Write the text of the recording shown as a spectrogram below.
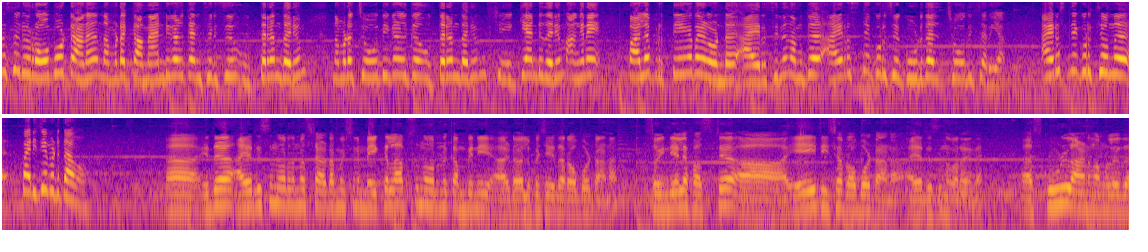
ഐറിസ് ഒരു റോബോട്ടാണ്. നമ്മുടെ കമാൻഡുകൾക്കനുസരിച്ച് ഉത്തരം തരും. നമ്മുടെ ചോദ്യങ്ങൾക്ക് ഉത്തരം തരും. ഷേക്ക് ഹാൻഡ് തരും. അങ്ങനെ പല പ്രത്യേകതകളുണ്ട് ഐറിസിന് നമുക്ക് ഐറിസിനെ കുറിച്ച് കൂടുതൽ ചോദിച്ചറിയാം. ഐറിസിനെ കുറിച്ച് ഒന്ന് പരിചയപ്പെടുത്താമോ? ഇത് ഐറിസ് എന്ന് പറയുന്ന സ്റ്റാർട്ടപ്പ് മിഷൻ മേക്കർ ലാബ്സ് എന്ന് പറഞ്ഞ കമ്പനി ഡെവലപ്പ് ചെയ്ത റോബോട്ടാണ് സോ ഇന്ത്യയിലെ ഫസ്റ്റ് എ ടീച്ചർ റോബോട്ടാണ് ഐറിസ് എന്ന് പറയുന്നത്. സ്കൂളിലാണ് നമ്മളിത്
